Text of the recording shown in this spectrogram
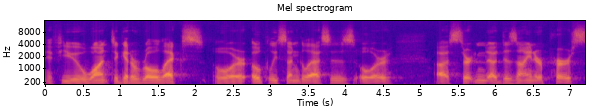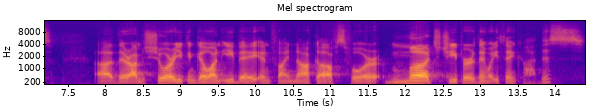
If you want to get a Rolex or Oakley sunglasses or a certain uh, designer purse, uh, there I'm sure you can go on eBay and find knockoffs for much cheaper than what you think. Oh, this,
